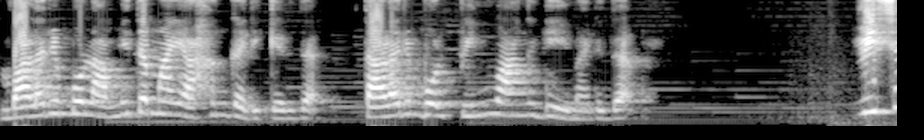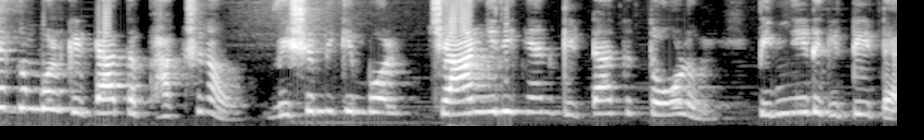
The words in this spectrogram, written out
വളരുമ്പോൾ അമിതമായി അഹങ്കരിക്കരുത്. തളരുമ്പോൾ പിൻവാങ്ങുകയും അരുത്. വിശക്കുമ്പോൾ കിട്ടാത്ത ഭക്ഷണവും വിഷമിക്കുമ്പോൾ ചാഞ്ഞിരിക്കാൻ കിട്ടാത്ത തോളും പിന്നീട് കിട്ടിയിട്ട്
